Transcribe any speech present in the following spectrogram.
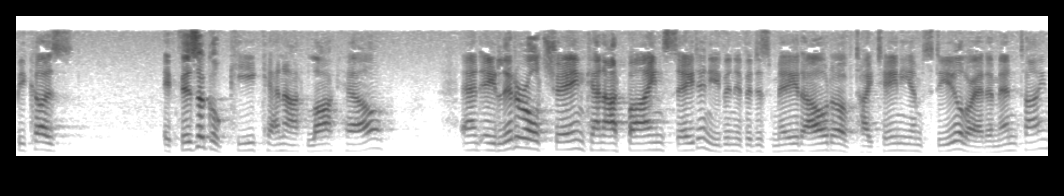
because a physical key cannot lock hell, and a literal chain cannot bind Satan, even if it is made out of titanium steel or adamantine.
